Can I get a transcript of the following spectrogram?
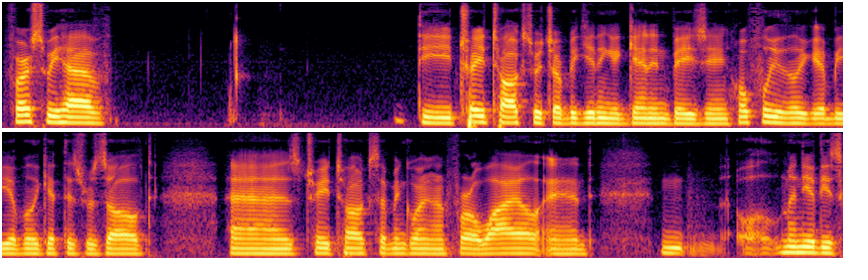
First, we have the trade talks, which are beginning again in Beijing. Hopefully, they'll be able to get this resolved, as trade talks have been going on for a while, and many of these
